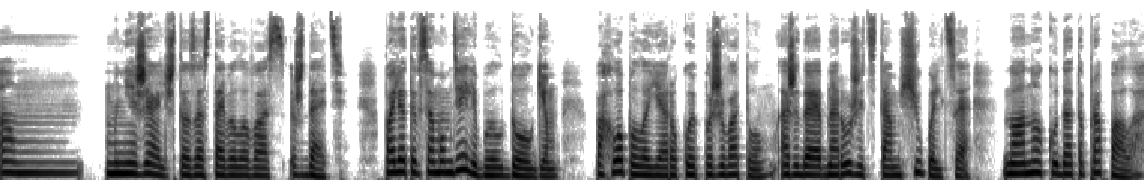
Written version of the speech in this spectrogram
«Эм... Мне жаль, что заставила вас ждать. Полет и в самом деле был долгим. Похлопала я рукой по животу, ожидая обнаружить там щупальце, но оно куда-то пропало».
